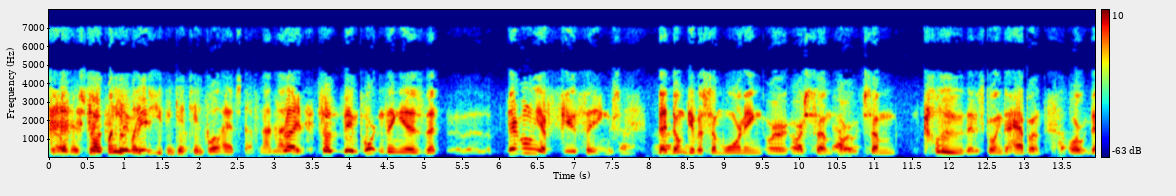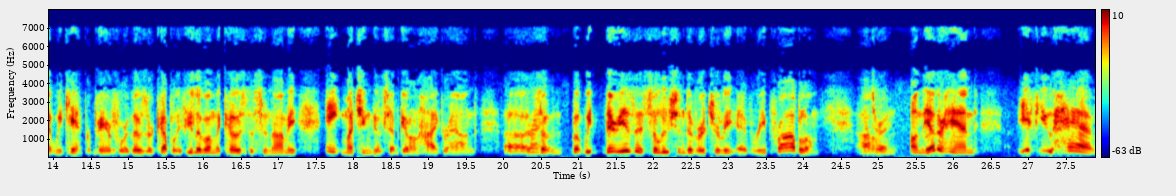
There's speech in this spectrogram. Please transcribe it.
Uh, there's, So, plenty of places you can get tinfoil hat stuff. Not not right. here. So the important thing is that uh, there are only a few things that don't give us some warning or or some or some clue that it's going to happen or that we can't prepare for. Those are a couple. If you live on the coast, the tsunami ain't much you can do except get on high ground. Uh, Right. So, but we there is a solution to virtually every problem. That's Um, right. On the other hand, if you have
